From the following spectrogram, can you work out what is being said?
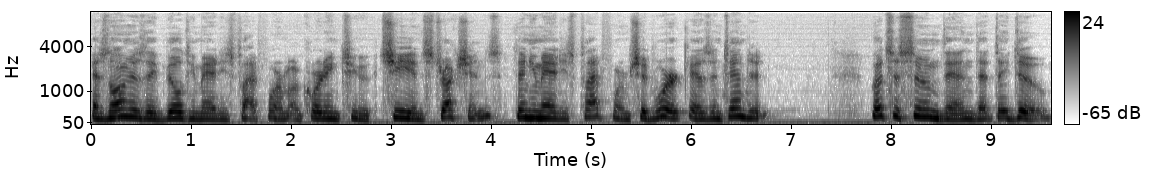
As long as they build Humanity's Platform according to Chi instructions, then Humanity's Platform should work as intended. Let's assume then that they do,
